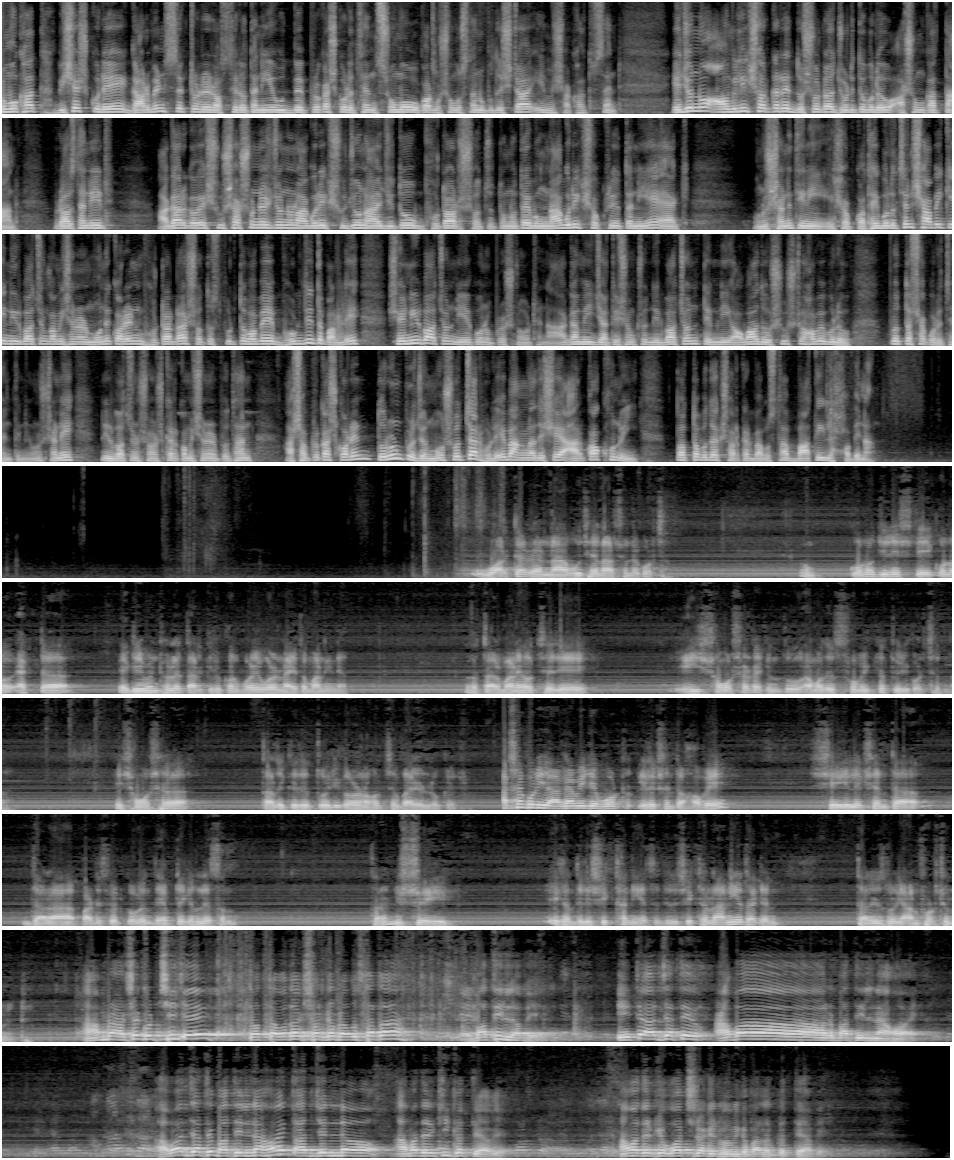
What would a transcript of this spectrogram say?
শ্রমখাত, বিশেষ করে গার্মেন্টস সেক্টরের অস্থিরতা নিয়ে উদ্বেগ প্রকাশ করেছেন শ্রম ও কর্মসংস্থান উপদেষ্টা এম শাখাত হোসেন। এজন্য আওয়ামী লীগ সরকারের দোষরা জড়িত বলেও আশঙ্কা তাঁর। রাজধানীর আগারগাঁওয়ে সুশাসনের জন্য নাগরিক সুজন আয়োজিত ভোটার সচেতনতা এবং নাগরিক সক্রিয়তা নিয়ে এক অনুষ্ঠানে তিনি এসব কথাই বলেছেন। সাবেক নির্বাচন কমিশনার মনে করেন, ভোটাররা স্বতঃস্ফূর্তভাবে ভোট দিতে পারলে সেই নির্বাচন নিয়ে কোনো প্রশ্ন ওঠে না। আগামী জাতীয় সংসদ নির্বাচন তেমনি অবাধ ও সুষ্ঠু হবে বলেও প্রত্যাশা করেছেন তিনি। অনুষ্ঠানে নির্বাচন সংস্কার কমিশনের প্রধান আশা প্রকাশ করেন, তরুণ প্রজন্ম সোচ্চার হলে বাংলাদেশে আর কখনোই তত্ত্বাবধায়ক সরকার ব্যবস্থা বাতিল হবে না। ওয়ার্কাররা না বুঝে না শুনে করছে। এবং জিনিস জিনিসকে কোনো একটা এগ্রিমেন্ট হলে তার কিছুক্ষণ পরে বলে, না, এটা মানি না। তার মানে হচ্ছে যে এই সমস্যাটা কিন্তু আমাদের শ্রমিকরা তৈরি করছেন না। এই সমস্যা তাদেরকে যে তৈরি করানো হচ্ছে বাইরের লোকের। আশা করি আগামী যে ভোট ইলেকশনটা হবে, সেই ইলেকশনটা যারা পার্টিসিপেট করবেন দেব টেকেন লেসন তারা নিশ্চয়ই এখান থেকে শিক্ষা নিয়েছে যদি শিক্ষা না নিয়ে থাকেন তাহলে ইজ ভেরি আনফর্চুনেট আমরা আশা করছি যে তত্ত্বাবধায়ক সরকার ব্যবস্থাটা বাতিল হবে। এটা যাতে আবার বাতিল না হয়। আবার যাতে বাতিল না হয়, তার জন্য আমাদের কি করতে হবে? আমাদেরকে ওয়াচ ওয়াচডগের ভূমিকা পালন করতে হবে।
